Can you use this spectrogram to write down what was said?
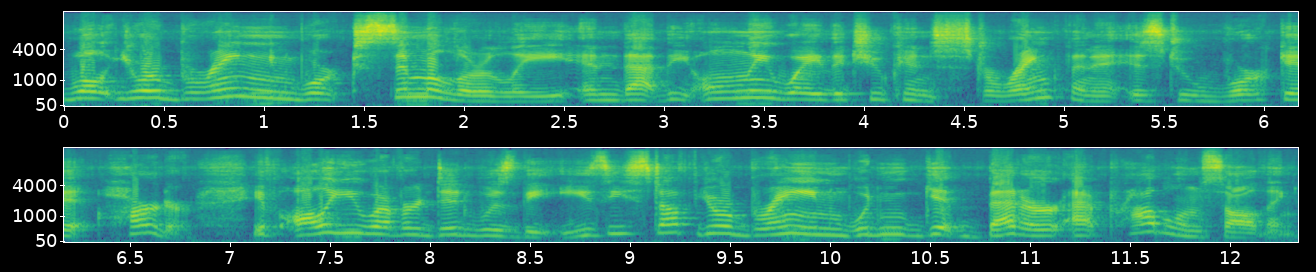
Well, your brain works similarly in that the only way that you can strengthen it is to work it harder. If all you ever ever did was the easy stuff, your brain wouldn't get better at problem solving.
